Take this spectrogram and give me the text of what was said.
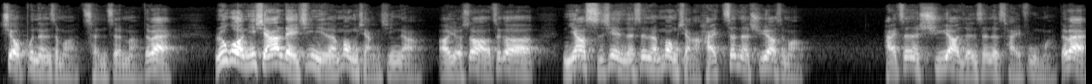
就不能什么成真嘛，对不对？如果你想要累积你的梦想心呢，啊，有时候这个你要实现人生的梦想，还真的需要什么？还真的需要人生的财富嘛，对不对？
